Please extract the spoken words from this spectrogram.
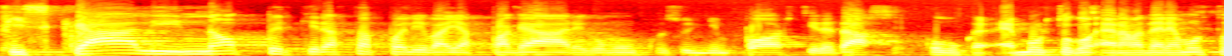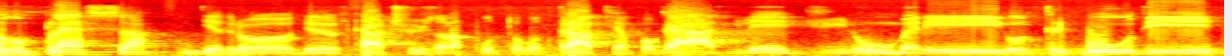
fiscali no perché in realtà poi li vai a pagare comunque sugli importi, le tasse, comunque è, molto, è una materia molto complessa, dietro, dietro il calcio ci sono appunto contratti, avvocati, leggi, numeri, contributi,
